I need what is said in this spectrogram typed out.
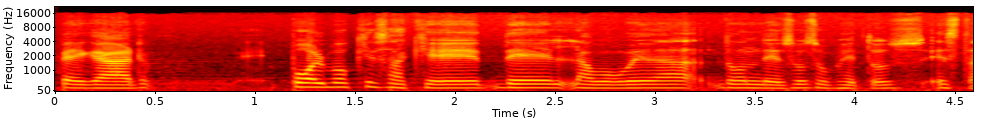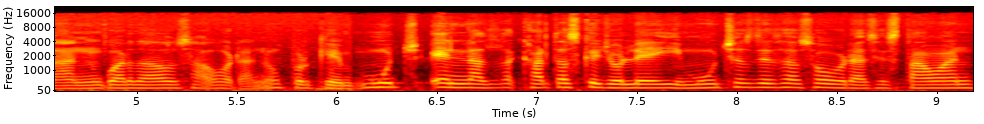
pegar polvo que saqué de la bóveda donde esos objetos están guardados ahora, ¿no? Porque much- en las cartas que yo leí, muchas de esas obras estaban,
